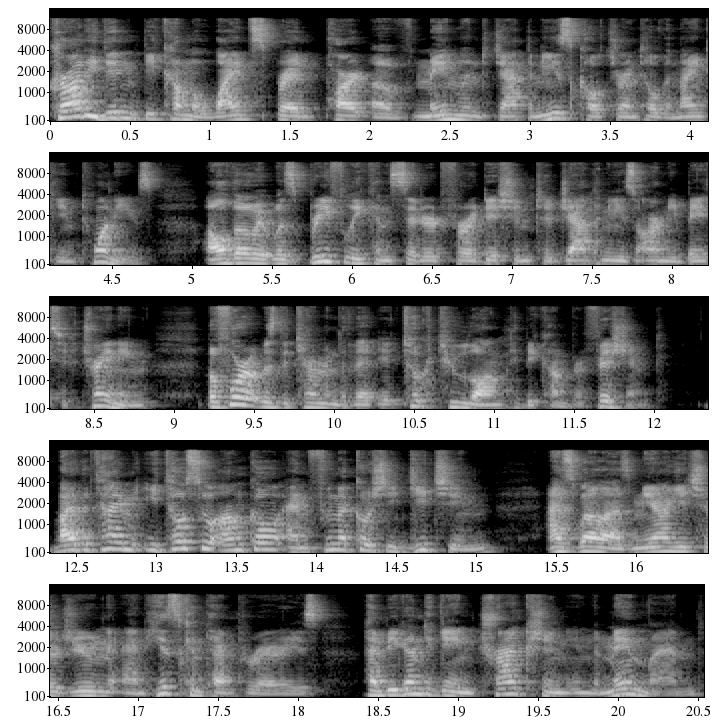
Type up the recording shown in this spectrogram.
Karate didn't become a widespread part of mainland Japanese culture until the 1920s, although it was briefly considered for addition to Japanese army basic training before it was determined that it took too long to become proficient. By the time Itosu Anko and Funakoshi Gichin, as well as Miyagi Chojun and his contemporaries, had begun to gain traction in the mainland,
